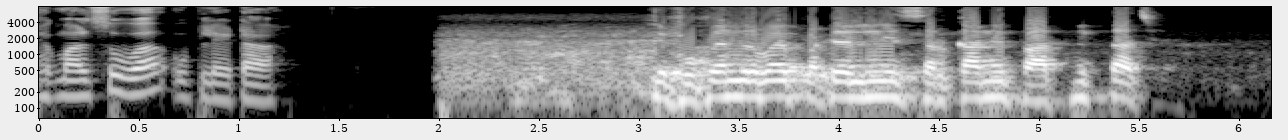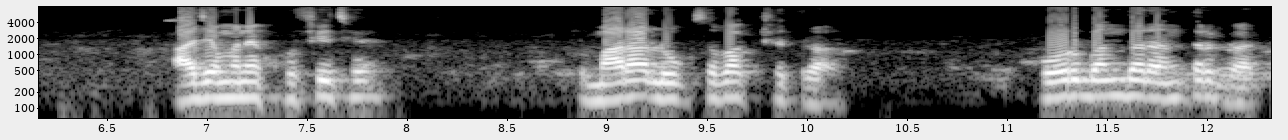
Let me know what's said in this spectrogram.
જગમાલ સુવા, ઉપલેટા. ભૂપેન્દ્રભાઈ પટેલની સરકારની પ્રાથમિકતા છે, આજે મને ખુશી છે કે મારા લોકસભા ક્ષેત્ર પોરબંદર અંતર્ગત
